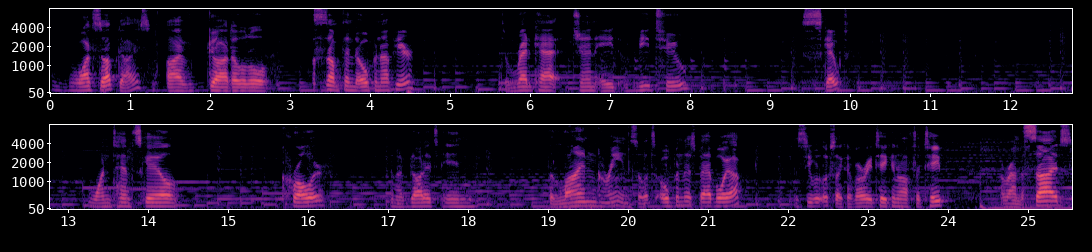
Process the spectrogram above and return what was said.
What's up guys? I've got a little something to open up here. It's a Redcat Gen 8 V2 Scout. 1 10th scale crawler. And I've got it in the lime green. So let's open this bad boy up and see what it looks like. I've already taken off the tape around the sides.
